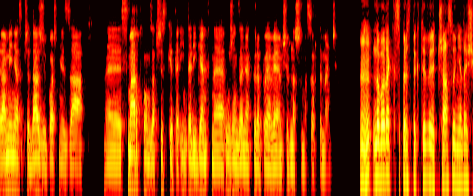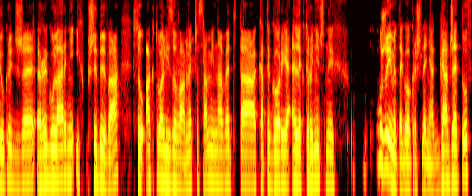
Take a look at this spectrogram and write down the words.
ramienia sprzedaży właśnie za e, smartfon, za wszystkie te inteligentne urządzenia, które pojawiają się w naszym asortymencie. Mhm, no bo tak z perspektywy czasu nie da się ukryć, że regularnie ich przybywa, są aktualizowane, czasami nawet ta kategoria elektronicznych, użyjmy tego określenia, gadżetów,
